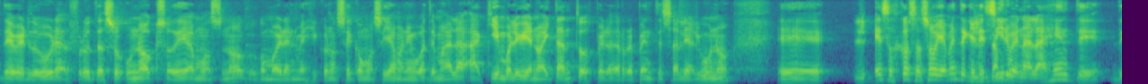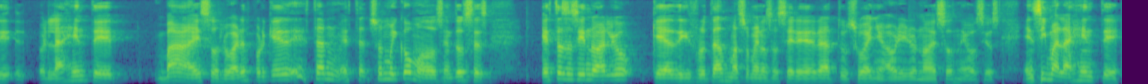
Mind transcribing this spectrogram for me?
de, verduras, frutas, un oxo, digamos, ¿no? Como era en México, no sé cómo se llaman en Guatemala. Aquí en Bolivia no hay tantos, pero de repente sale alguno. Eh, esas cosas obviamente que le sirven a la gente. la gente va a esos lugares porque están, son muy cómodos. Entonces, estás haciendo algo que disfrutas más o menos hacer, era tu sueño abrir uno de esos negocios. Encima la gente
